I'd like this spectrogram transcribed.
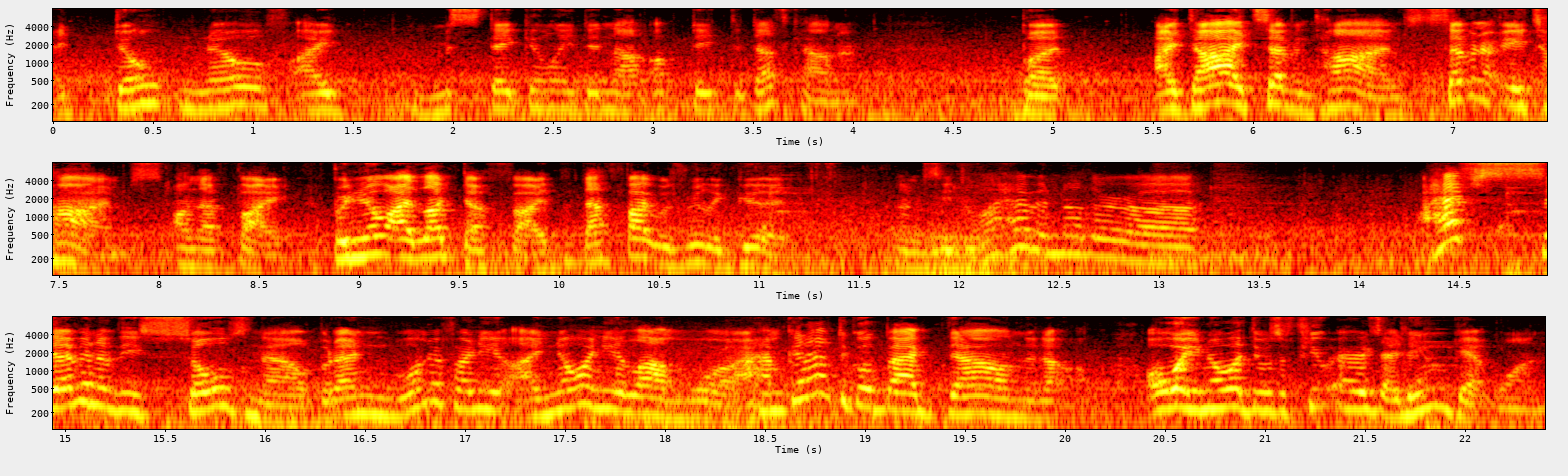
I don't know if I mistakenly did not update the death counter, but I died seven times, seven or eight times on that fight. But you know, I liked that fight. That fight was really good. Let me see. Do I have another? Uh, I have seven of these souls now, but I wonder if I need. I know I need a lot more. I'm gonna have to go back down and. Oh wait, you know what? There was a few areas I didn't get one.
